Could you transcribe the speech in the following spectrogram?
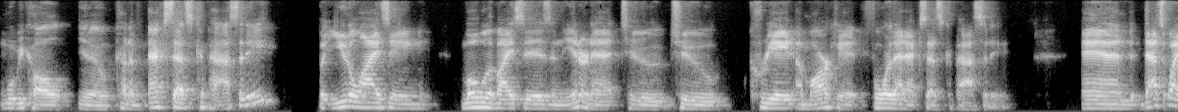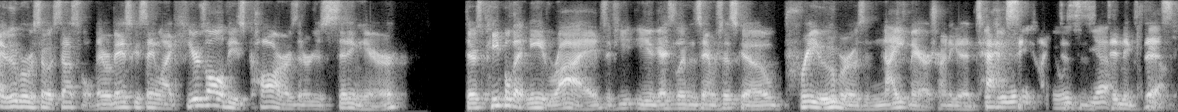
what we call, you know, kind of excess capacity, but utilizing mobile devices and the internet to to create a market for that excess capacity. And that's why Uber was so successful. They were basically saying like, here's all these cars that are just sitting here. There's people that need rides. If you, you guys live in San Francisco, pre Uber was a nightmare trying to get a taxi. Like, this was, yeah. didn't exist. Yeah.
